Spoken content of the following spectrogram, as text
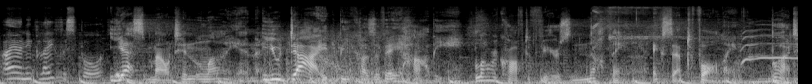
I only play for sport. Yes, Mountain Lion. You died because of a hobby. Lara Croft fears nothing except falling. But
